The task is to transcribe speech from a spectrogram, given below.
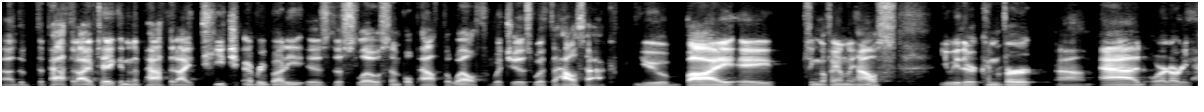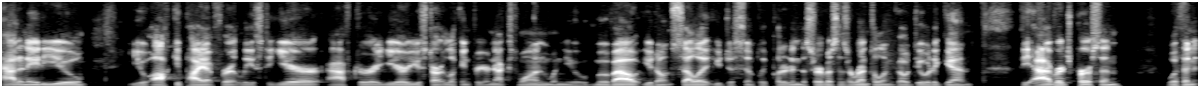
Uh, the, the path that I've taken and the path that I teach everybody is the slow, simple path to wealth, which is with the house hack. You buy a single family house, you either convert, um, add, or it already had an ADU. You occupy it for at least a year. After a year, you start looking for your next one. When you move out, you don't sell it. You just simply put it into service as a rental and go do it again. The average person with an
